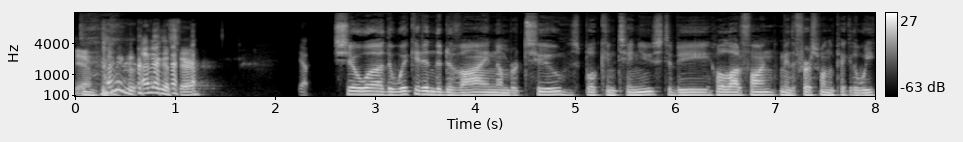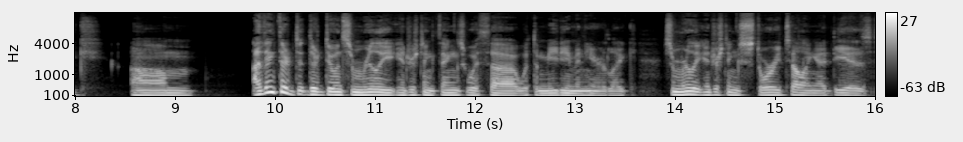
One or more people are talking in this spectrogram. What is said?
Yeah. I think I think that's fair. Yep. So, uh, The Wicked and the Divine, number two. This book continues to be a whole lot of fun. I mean, the first one, the pick of the week. Um, I think they're they're doing some really interesting things with uh, with the medium in here, like some really interesting storytelling ideas.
